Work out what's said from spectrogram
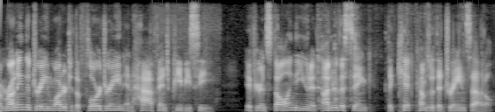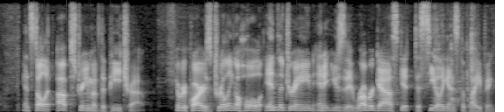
I'm running the drain water to the floor drain and half inch PVC. If you're installing the unit under the sink, the kit comes with a drain saddle. Install it upstream of the P-trap. It requires drilling a hole in the drain and it uses a rubber gasket to seal against the piping.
